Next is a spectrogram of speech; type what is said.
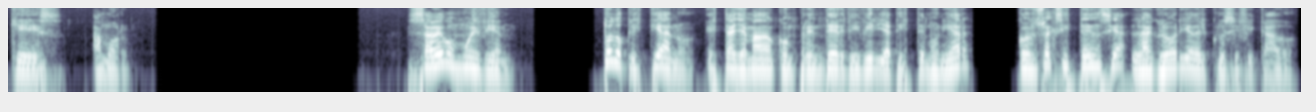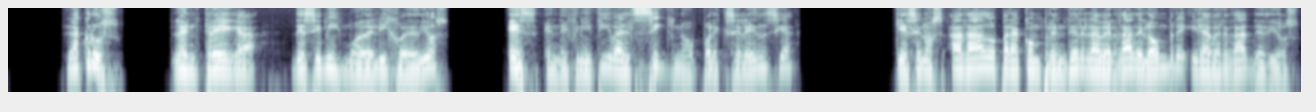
que es amor. Sabemos muy bien, todo cristiano está llamado a comprender, vivir y a testimoniar con su existencia la gloria del crucificado. La cruz, la entrega de sí mismo del Hijo de Dios, es en definitiva el signo por excelencia que se nos ha dado para comprender la verdad del hombre y la verdad de Dios.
